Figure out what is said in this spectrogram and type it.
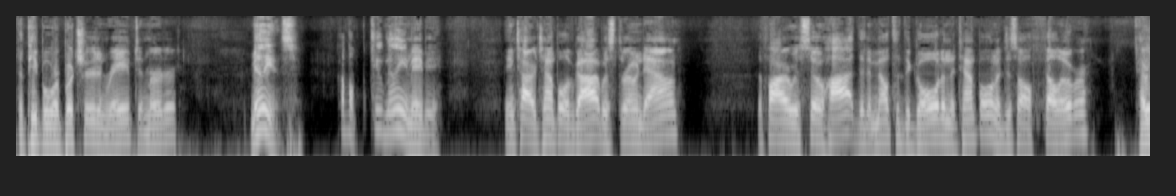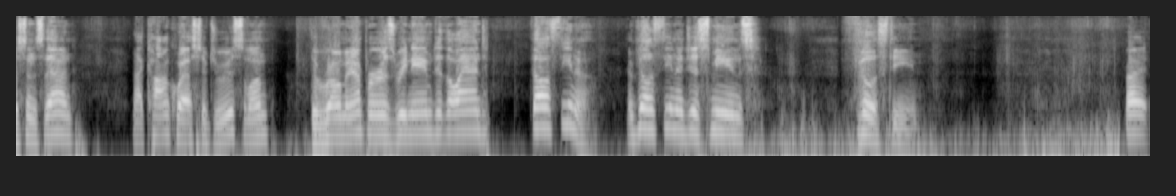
the people were butchered and raped and murdered. Millions, a couple, two million maybe. The entire temple of God was thrown down. The fire was so hot that it melted the gold in the temple and it just all fell over. Ever since then, that conquest of Jerusalem, the Roman emperors renamed the land Palestina. And Palestina just means Philistine. Right?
